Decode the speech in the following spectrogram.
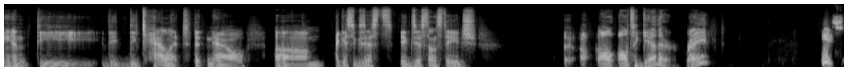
and the the the talent that now um i guess exists exists on stage uh, all together right it's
